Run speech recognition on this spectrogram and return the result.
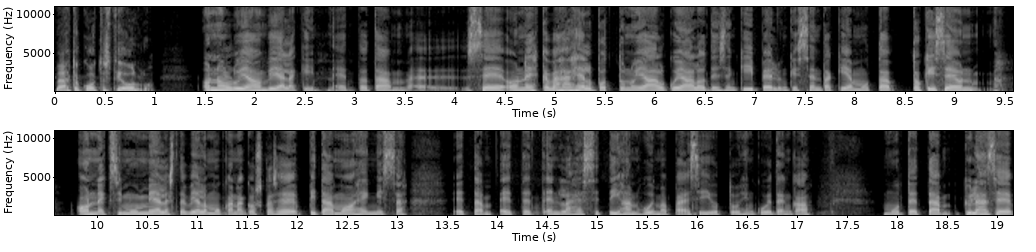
lähtökohtaisesti ollut. On ollut ja on vieläkin. Et tota, se on ehkä vähän helpottunut ja alkuja aloitin sen kiipeilynkin sen takia, mutta toki se on onneksi mun mielestä vielä mukana, koska se pitää mua hengissä, että, että, että en lähde sitten ihan huimapäisiin juttuihin kuitenkaan. Mutta että kyllähän se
